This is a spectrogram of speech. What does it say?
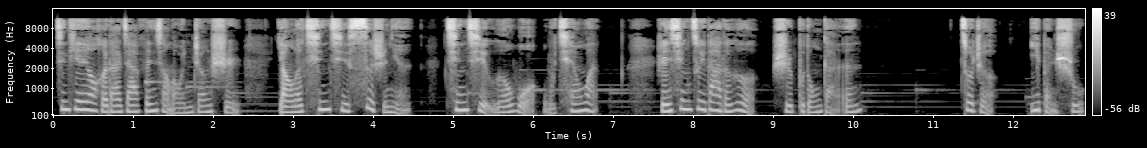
今天要和大家分享的文章是：养了亲戚四十年，亲戚讹我五千万。人性最大的恶是不懂感恩。作者一本书。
